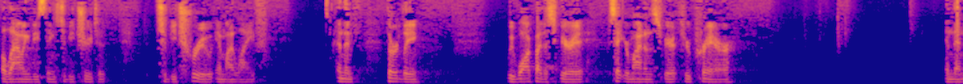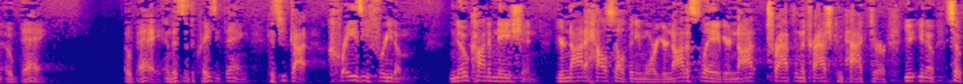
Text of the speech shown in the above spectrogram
allowing these things to be true to, to be true in my life. And then, thirdly, we walk by the Spirit, set your mind on the Spirit through prayer, and then obey. Obey. And this is the crazy thing, because you've got crazy freedom No condemnation. You're not a house elf anymore. You're not a slave. You're not trapped in the trash compactor. You, you know, so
